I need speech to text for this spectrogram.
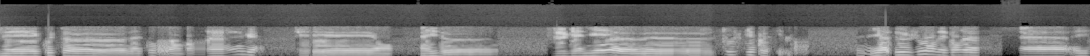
Mais écoute, euh, la course est encore très longue et on essaye de, de gagner euh, tout ce qui est possible. Il y a deux jours, les gens euh, ils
